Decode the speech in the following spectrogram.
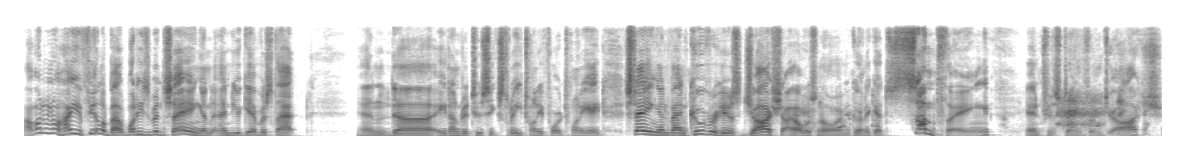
I want to know how you feel about what he's been saying, and, and you give us that and uh, 800 263 2428. Staying in Vancouver, here's Josh. I always know I'm going to get something interesting from Josh.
